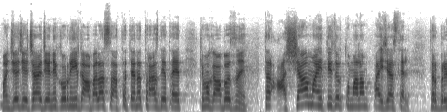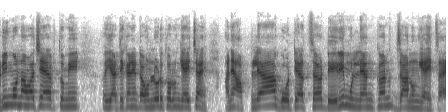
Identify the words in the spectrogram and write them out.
म्हणजे ज्याच्या जेणेकरून ही गाबाला सातत्यानं त्रास देत आहेत किंवा गाबच नाहीत. तर अशा माहिती जर तुम्हाला पाहिजे असेल तर ब्रिडिंगो नावाचे ॲप तुम्ही या ठिकाणी डाउनलोड करून घ्यायचं आहे आणि आपल्या गोट्याचं डेअरी मूल्यांकन जाणून घ्यायचं आहे.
